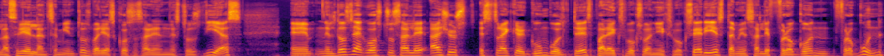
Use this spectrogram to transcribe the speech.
la serie de lanzamientos. Varias cosas salen en estos días. Eh, el 2 de agosto sale Azure Striker Gumball 3 para Xbox One y Xbox Series. También sale Frogun, Frogun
